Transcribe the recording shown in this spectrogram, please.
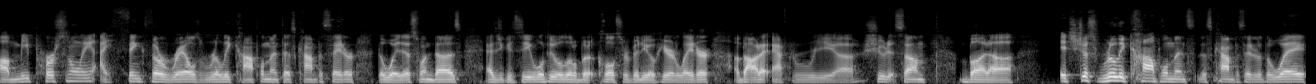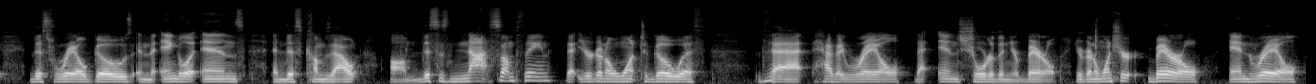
Um, me personally, I think the rails really complement this compensator the way this one does. As you can see, we'll do a little bit closer video here later about it after we uh, shoot it some, but uh, it's just really complements this compensator the way this rail goes and the angle it ends and this comes out. Um, this is not something that you're going to want to go with that has a rail that ends shorter than your barrel. You're going to want your barrel and rail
